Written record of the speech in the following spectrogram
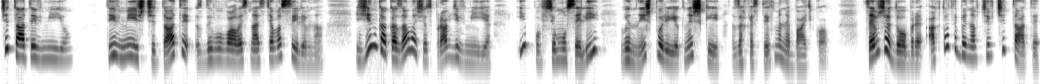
Читати вмію. Ти вмієш читати? здивувалась Настя Васильівна. Жінка казала, що справді вміє, і по всьому селі винишпорює книжки, захистив мене батько. Це вже добре, а хто тебе навчив читати?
